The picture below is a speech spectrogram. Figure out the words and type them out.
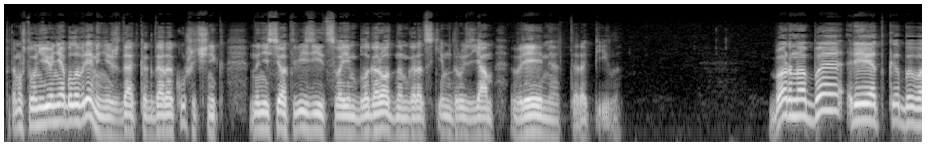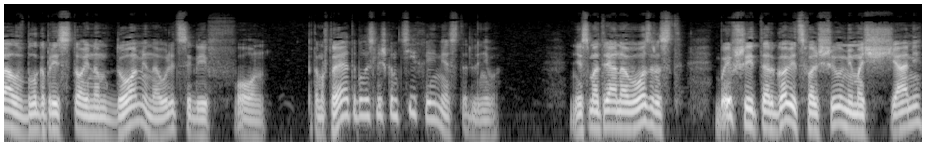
потому что у нее не было времени ждать, когда ракушечник нанесет визит своим благородным городским друзьям. Время торопило. Барнабе редко бывал в благопристойном доме на улице Грифон потому что это было слишком тихое место для него. Несмотря на возраст, бывший торговец фальшивыми мощами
